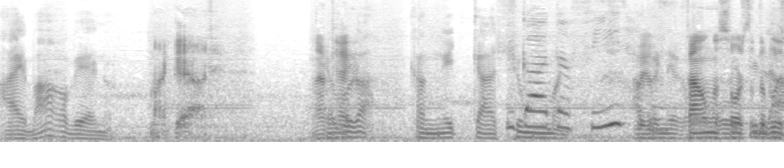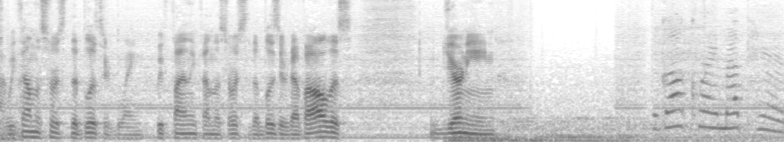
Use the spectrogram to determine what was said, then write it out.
ay makabenon. My god. Okay. Kawala kangit ka You got the feet. We found the source of the blizzard. We found the source of the blizzard, Blaine. We finally found the source of the blizzard. Of all this journeying, You gotta climb up him.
